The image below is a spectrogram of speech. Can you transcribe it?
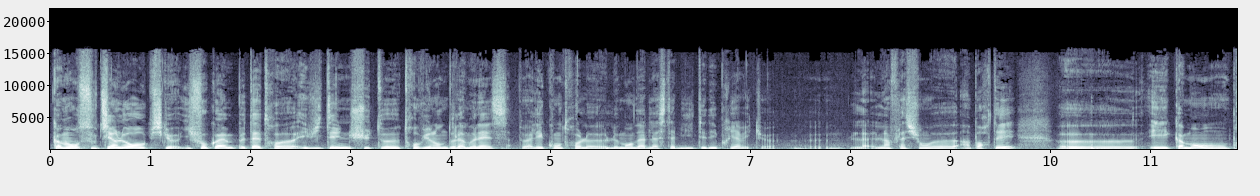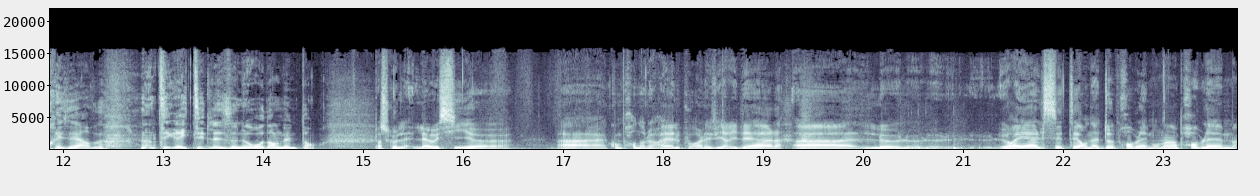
comment on soutient l'euro? Puisqu'il faut quand même peut-être euh, éviter une chute euh, trop violente de la monnaie. Ça peut aller contre le, mandat de la stabilité des prix avec l'inflation importée. et comment on préserve l'intégrité de la zone euro dans le même temps? Parce que là aussi à comprendre le réel pour aller vers l'idéal. le, le, réel, c'était, on a deux problèmes. On a un problème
